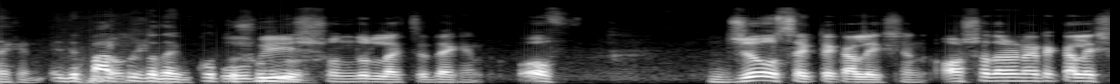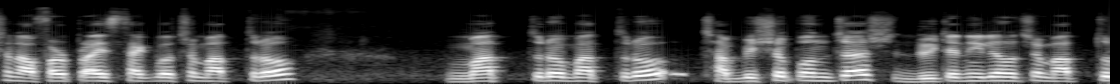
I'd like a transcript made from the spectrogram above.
দেখেন এই যে পার্পলটা দেখেন কত সুন্দর। সুন্দর লাগছে দেখেন। ওফ জোস একটা কালেকশন অসাধারণ একটা কালেকশন অফার প্রাইস থাকবে হচ্ছে মাত্র মাত্র মাত্র ছাব্বিশশো পঞ্চাশ। দুইটা নিলে হচ্ছে মাত্র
